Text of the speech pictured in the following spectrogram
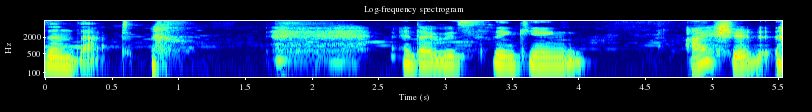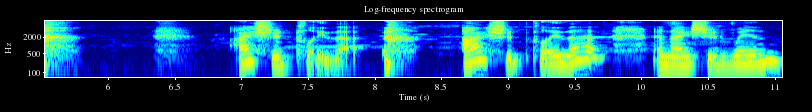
than that. and I was thinking, I should, I should play that. I should play that and I should win.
